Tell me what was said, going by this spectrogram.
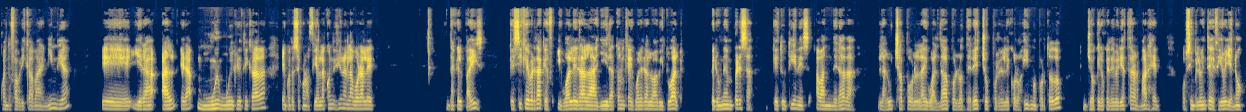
cuando fabricaba en India eh, y era, al- era muy, muy criticada en cuanto se conocían las condiciones laborales de aquel país, que sí que es verdad que igual era la, allí la tónica, igual era lo habitual, pero una empresa que tú tienes abanderada la lucha por la igualdad, por los derechos, por el ecologismo, por todo, yo creo que debería estar al margen o simplemente decir, oye, no,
